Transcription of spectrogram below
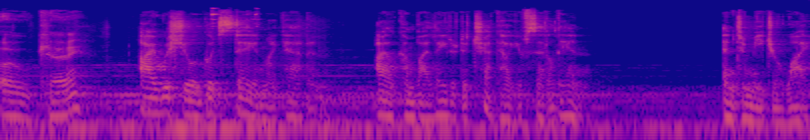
Okay. I wish you a good stay in my cabin. I'll come by later to check how you've settled in. And to meet your wife.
